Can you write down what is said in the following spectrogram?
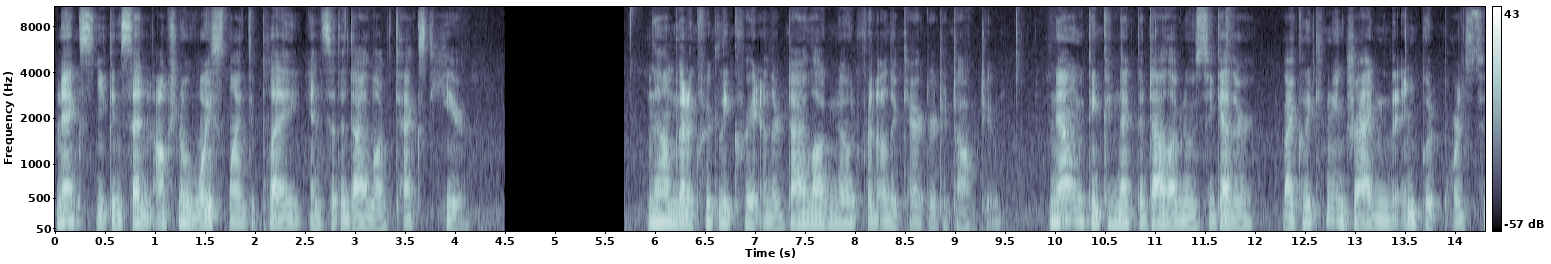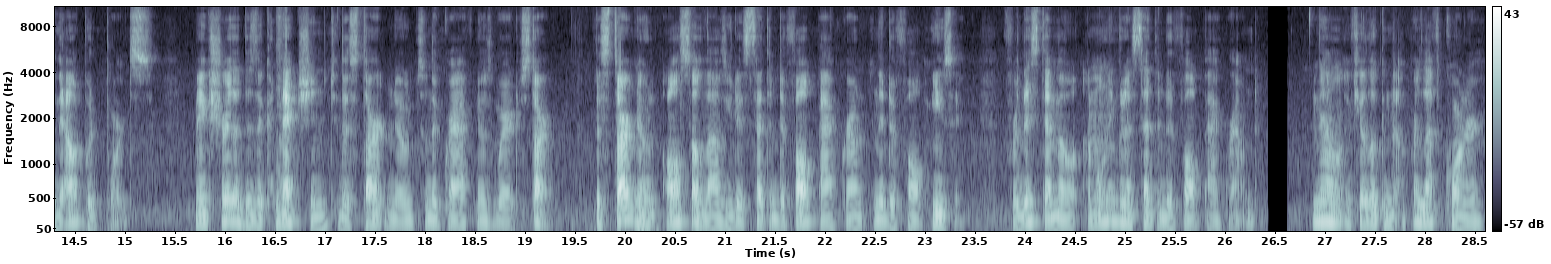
Next, you can set an optional voice line to play and set the dialog text here. Now I'm going to quickly create another dialog node for the other character to talk to. Now we can connect the dialog nodes together by clicking and dragging the input ports to the output ports. Make sure that there's a connection to the start node so the graph knows where to start. The start node also allows you to set the default background and the default music. For this demo, I'm only going to set the default background. Now, if you look in the upper left corner,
